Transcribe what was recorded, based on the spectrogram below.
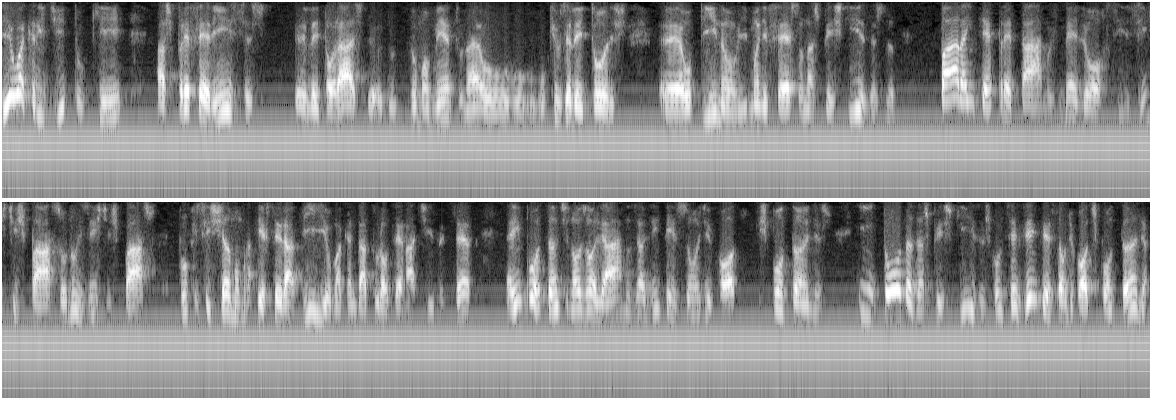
eu acredito que as preferências eleitorais do, do momento, né, o, o, que os eleitores é, opinam e manifestam nas pesquisas, para interpretarmos melhor se existe espaço ou não existe espaço para o que se chama uma terceira via, uma candidatura alternativa, etc., é importante nós olharmos as intenções de voto espontâneas. E em todas as pesquisas, quando você vê a intenção de voto espontânea,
